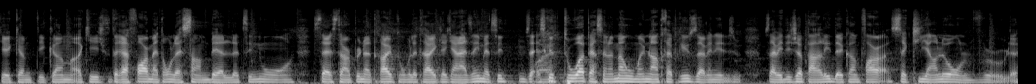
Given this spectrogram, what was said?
que comme t'es comme OK, je voudrais faire, mettons, le centre belle. là. Tu sais, Nous, c'était un peu notre rêve qu'on voulait travailler avec les Canadiens, mais tu sais, est-ce Ouais. que toi, personnellement, ou même l'entreprise, vous avez, vous avez déjà parlé de comme faire ce client-là, on le veut. Là?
